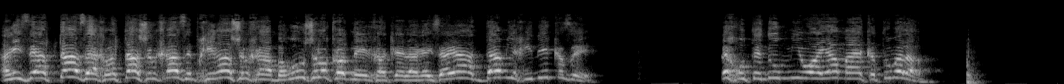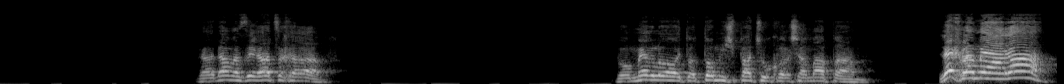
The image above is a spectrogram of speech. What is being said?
הרי זה אתה, זה החלטה שלך, זה בחירה שלך, ברור שלא כל בני עירך כאלה, הרי זה היה אדם יחידי כזה. לכו תדעו מי הוא היה, מה היה כתוב עליו. והאדם הזה רץ אחריו. ואומר לו את אותו משפט שהוא כבר שמע פעם, לך למערה!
